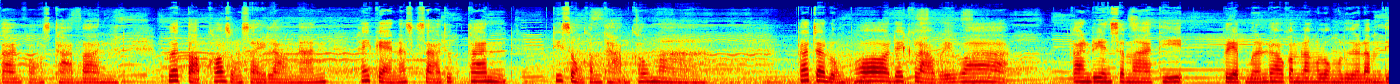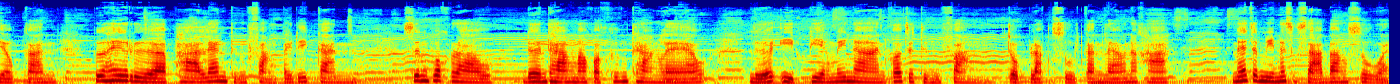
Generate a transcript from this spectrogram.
การของสถาบัน เพื่อตอบข้อสงสัยเหล่านั้น ให้แก่นักศึกษาทุกท่านที่ส่งคำถามเข้ามา พระอาจาหลวงพ่อได้กล่าวไว้ว่า การเรียนสมาธิเปรียบเหมือนเรากำลังลงเรือลำเดียวกัน เพื่อให้เรือพาแล่นถึงฝั่งไปด้วยกัน ซึ่งพวกเราเดินทางมากว่าครึ่งทางแล้ว เหลืออีกเพียงไม่นานก็จะถึงฝั่งจบหลักสูตรกันแล้วนะคะ แม้จะมีนักศึกษาบางส่วน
